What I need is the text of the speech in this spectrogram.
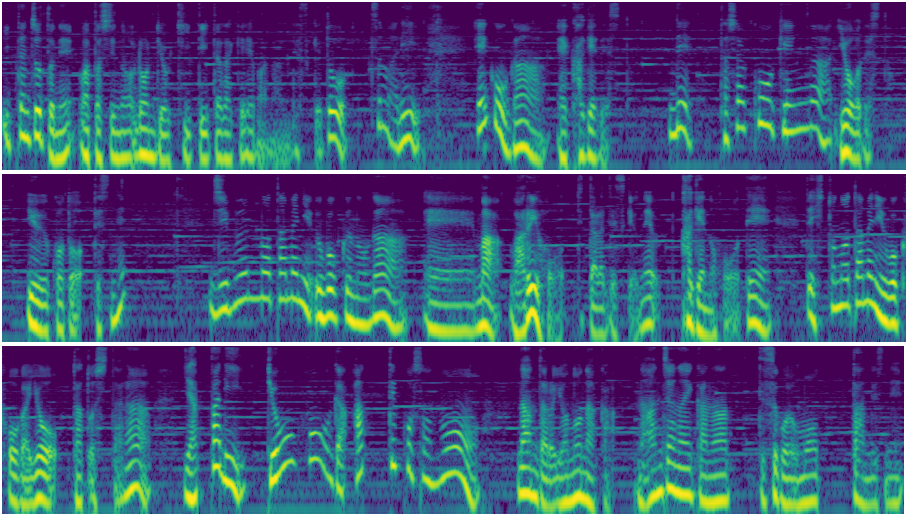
一旦ちょっとね私の論理を聞いていただければなんですけどつまりエゴが影ですと。で他者貢献が陽ですと。いうことですね自分のために動くのが、えー、まあ悪い方って言ったらですけどね影の方でで人のために動く方が陽だとしたらやっぱり両方があってこそのなんだろう世の中なんじゃないかなってすごい思ったんですね。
